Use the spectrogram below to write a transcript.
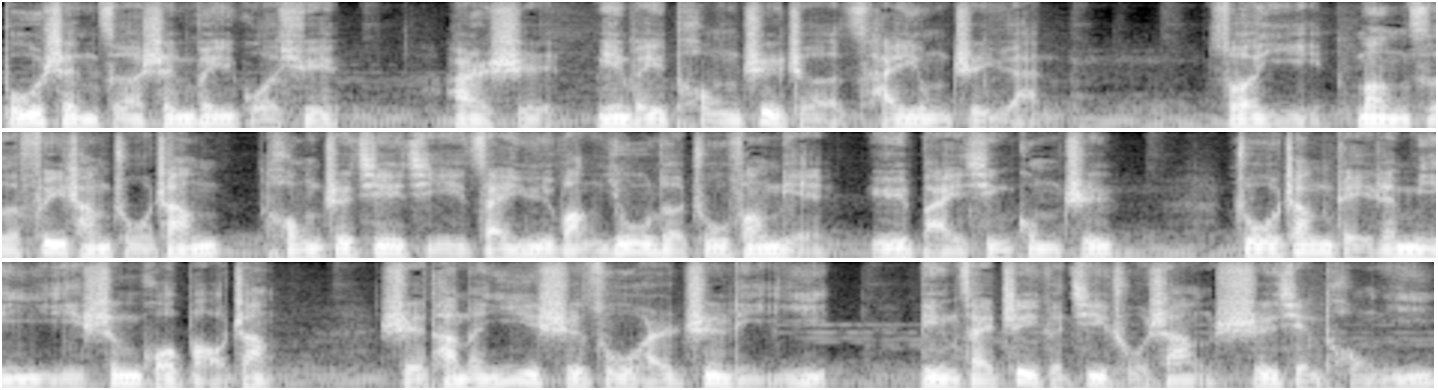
不慎则身危国削；二是民为统治者才用之源。所以，孟子非常主张统治阶级在欲望优乐诸方面与百姓共知，主张给人民以生活保障，使他们衣食足而知礼义，并在这个基础上实现统一。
